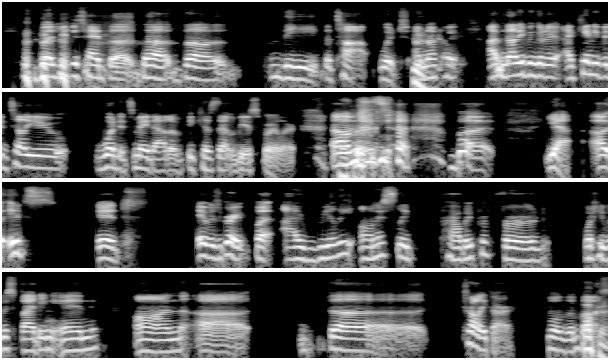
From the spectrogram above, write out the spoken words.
but he just had the the the the the top which i'm not gonna i'm not even gonna i can't even tell you what it's made out of because that would be a spoiler. Um but yeah uh, it's it's it was great but i really honestly probably preferred what he was fighting in on uh the trolley car. Well the bus. Okay.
